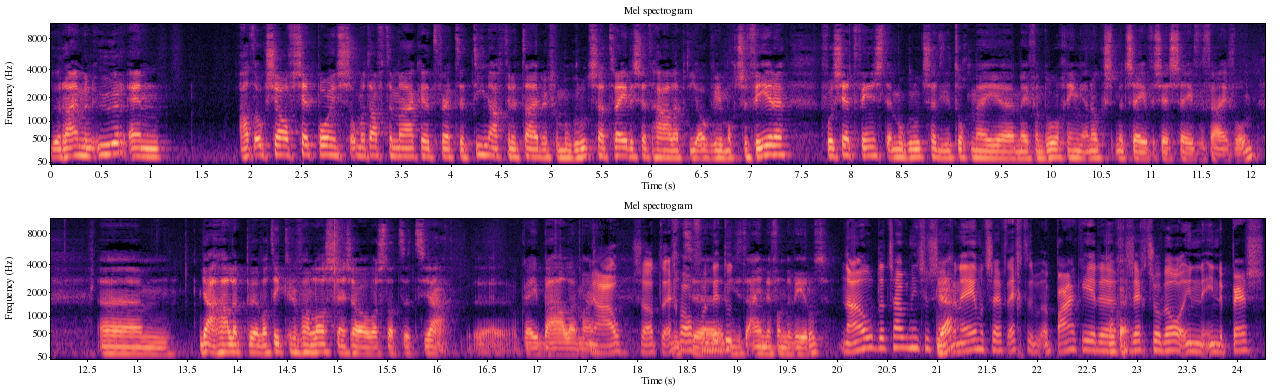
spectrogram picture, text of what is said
ruim een uur. En had ook zelf setpoints om het af te maken. Het werd eh, 10-8 in de tiebreak voor Muguruza. Tweede set Halep die ook weer mocht serveren voor setwinst. En Muguruza die er toch mee, mee vandoor ging. En ook met 7-6, 7-5 won. Ehm, ja, Halep, eh, wat ik ervan las en zo, was dat het, ja, eh, oké, balen, maar nou, ze had echt niet, wel van eh, dit doet niet het einde van de wereld. Nou, dat zou ik niet zo zeggen. Ja? Nee, want ze heeft echt een paar keer gezegd, zowel in, in de pers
